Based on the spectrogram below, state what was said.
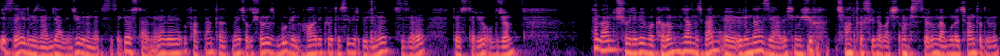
Biz de elimizden geldiğince ürünleri size göstermeye ve ufaktan tanıtmaya çalışıyoruz. Bugün harika ötesi bir ürünü sizlere gösteriyor olacağım. Hemen şöyle bir bakalım. Yalnız ben e, üründen ziyade şimdi şu çantasıyla başlamak istiyorum. Ben buna çanta diyorum.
